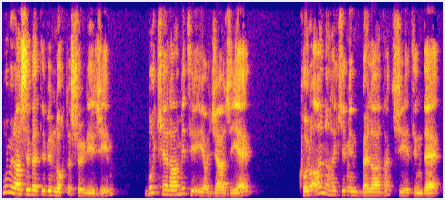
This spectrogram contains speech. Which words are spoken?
Bu münasebetle bir nokta söyleyeceğim. Bu kerameti icaziye Kur'an-ı Hakim'in belagat cihetinde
